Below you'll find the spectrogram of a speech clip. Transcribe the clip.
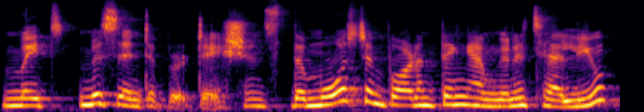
misinterpretations. The most important thing i'm going to tell you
